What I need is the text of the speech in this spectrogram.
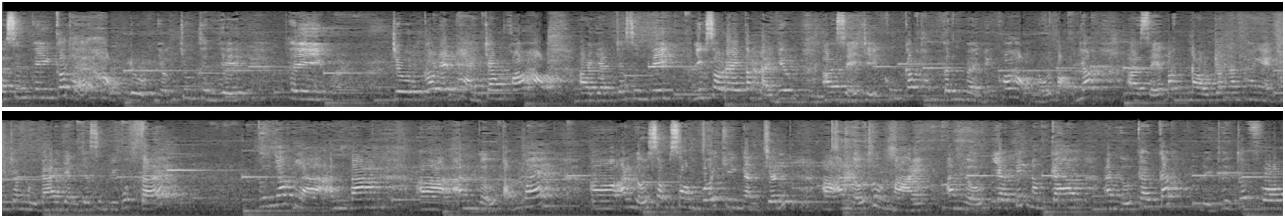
uh, sinh ờ, viên có thể học được những chương trình gì thì trường có đến hàng trăm khóa học uh, dành cho sinh viên. Nhưng sau đây Tâm Đại Dương uh, sẽ chỉ cung cấp thông tin về những khóa học nổi bật nhất uh, sẽ bắt đầu trong năm 2013 dành cho sinh viên quốc tế. Thứ nhất là Anh văn, à, Anh ngữ tổng quát, ngữ song song với chuyên ngành chính, à, Anh ngữ thương mại, Anh ngữ giao tiếp nâng cao, Anh ngữ cao cấp, đề thi TOEFL,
